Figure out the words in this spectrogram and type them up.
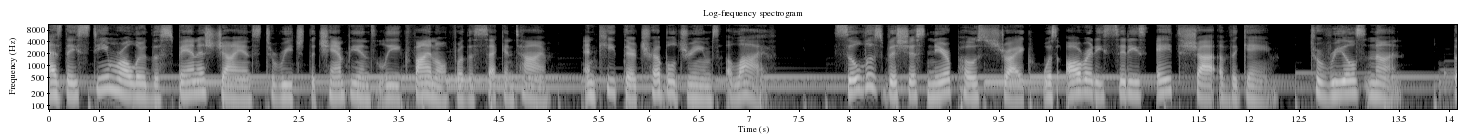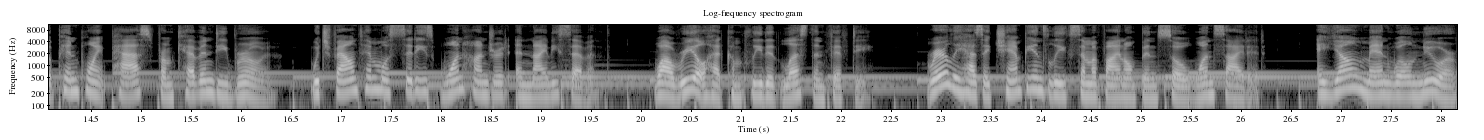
as they steamrollered the Spanish giants to reach the Champions League final for the second time and keep their treble dreams alive. Silva's vicious near post strike was already City's eighth shot of the game, to Real's none. The pinpoint pass from Kevin De Bruyne which found him was City's 197th, while Real had completed less than 50. Rarely has a Champions League semifinal been so one-sided. A young Manuel Neuer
